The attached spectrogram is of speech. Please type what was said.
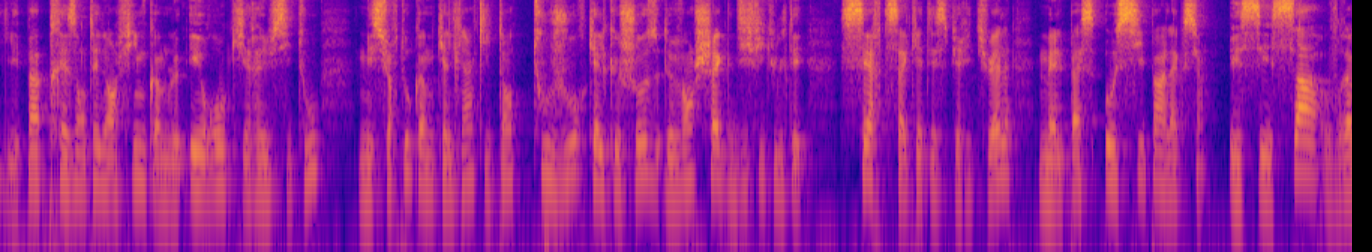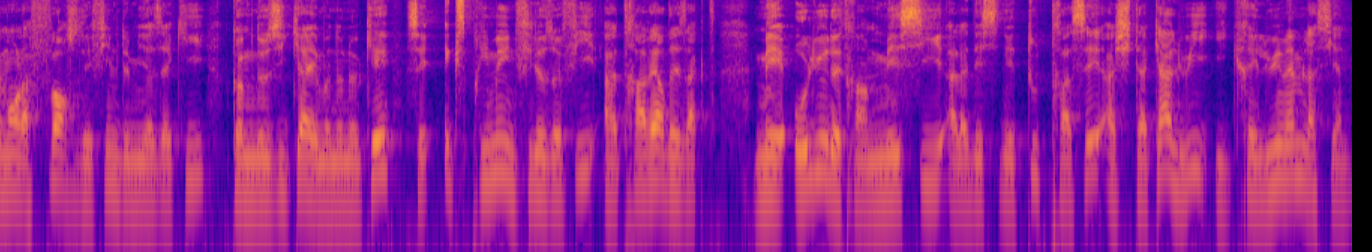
Il n'est pas présenté dans le film comme le héros qui réussit tout, mais surtout comme quelqu'un qui tente toujours quelque chose devant chaque difficulté. Certes, sa quête est spirituelle, mais elle passe aussi par l'action. Et c'est ça vraiment la force des films de Miyazaki, comme Nausicaa et Mononoke, c'est exprimer une philosophie à travers des actes. Mais au lieu d'être un messie à la destinée toute tracée, Ashitaka, lui, il crée lui-même la sienne.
